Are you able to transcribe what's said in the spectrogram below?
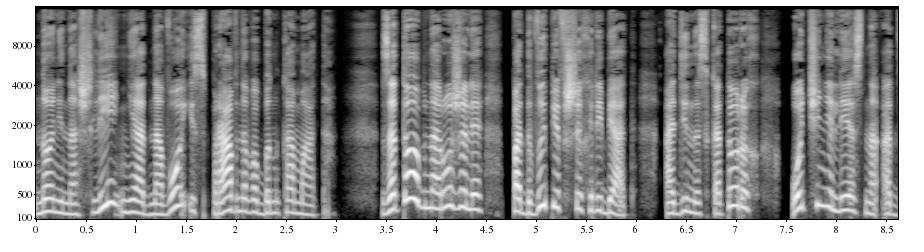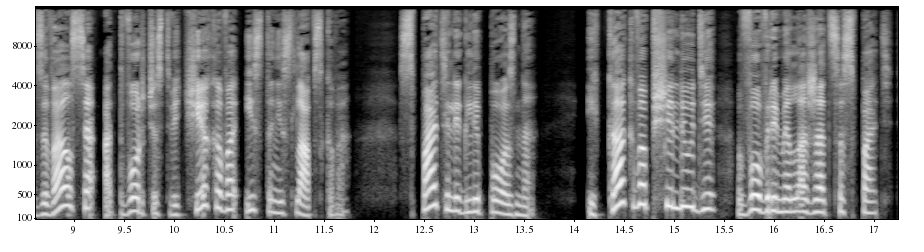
но не нашли ни одного исправного банкомата. Зато обнаружили подвыпивших ребят, один из которых очень лестно отзывался о творчестве Чехова и Станиславского. Спать легли поздно. И как вообще люди вовремя ложатся спать?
